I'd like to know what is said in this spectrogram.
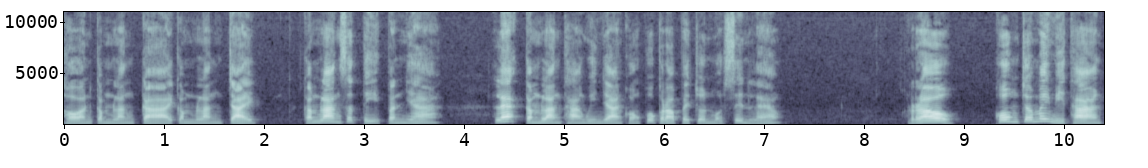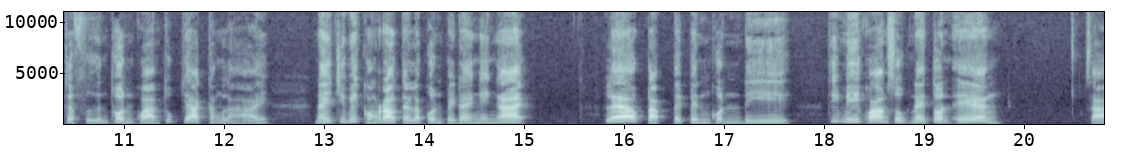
ทอนกำลังกายกำลังใจกำลังสติปัญญา และกำลังทางวิญญาณของพวกเราไปจนหมดสิ้นแล้ว เราคงจะไม่มีทางจะฝืนทนความทุกข์ยากทั้งหลาย ในชีวิตของเราแต่ละคนไปได้ง่าย ๆ แล้วกลับไปเป็นคนดี ที่มีความสุขในตนเอง สา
